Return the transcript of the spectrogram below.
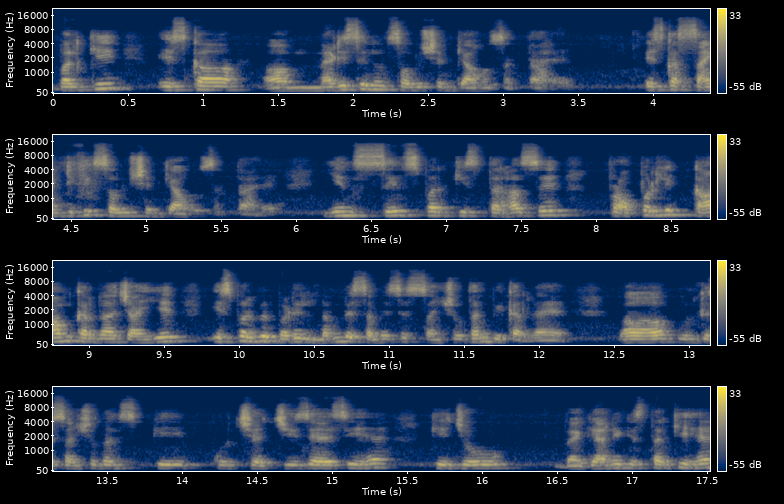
बल्कि इसका मेडिसिनल सॉल्यूशन क्या हो सकता है, इसका साइंटिफिक सॉल्यूशन क्या हो सकता है इन सेल्स पर किस तरह से प्रॉपरली काम करना चाहिए, इस पर भी बड़े लंबे समय से संशोधन भी कर रहे हैं। उनके संशोधन की कुछ चीज़ें ऐसी है कि जो वैज्ञानिक स्तर की है।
